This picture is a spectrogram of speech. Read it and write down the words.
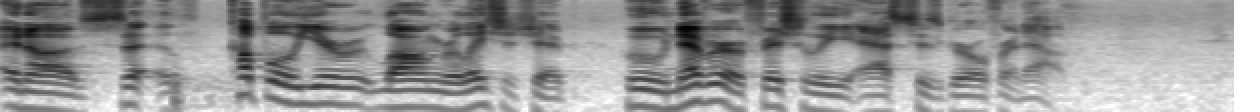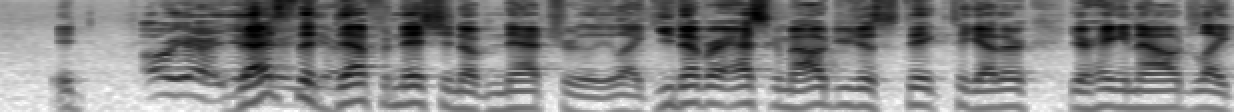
in a se- couple year long relationship, who never officially asked his girlfriend out. Oh yeah, yeah. That's yeah, the yeah. definition of naturally. Like you never ask him out, you just stick together. You're hanging out. Like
